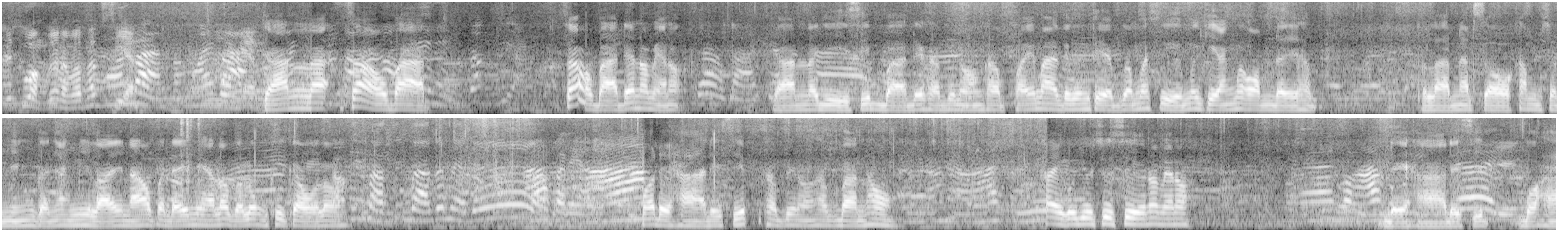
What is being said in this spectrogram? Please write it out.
ไปท่วงด้วยนะว่าพักเสียนบาทมาน้อยบาทจานละเก้าบาทเก้าบาทได้อเนาะแม่เนาะเก้าบาทจานละยี่สิบบาทเด้อครับพี่น้องครับไฟมาจากกรุงเทพก็มาซื้อมาแกงมาออมได้ครับ ตลาดนัดซอค่ำสมิงก็ยังมีหลายหนาวปานใดแม่เราก็ลงคือเก่าเราสิบบาทสิบบาทได้ไหมเด้อ เข้าไปเลยนะพอได้หาได้ซิบครับพี่น้องครับบ้านเฮาใครก็อยู่ซื่อๆเนาะแม่เนาะบ่หาได้หาได้ซิบบ่หา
